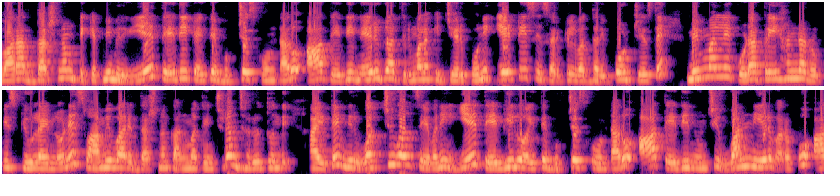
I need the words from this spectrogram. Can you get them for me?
ద్వారా దర్శనం టికెట్ని మీరు ఏ తేదీకి అయితే బుక్ చేసుకుంటారో ఆ తేదీ నేరుగా తిరుమలకి చేరుకొని ఏటీసీ సర్కిల్ వద్ద రిపోర్ట్ చేస్తే మిమ్మల్ని కూడా త్రీ హండ్రెడ్ రూపీస్ క్యూ లైన్లోనే స్వామివారి దర్శనం అనుమతించడం జరుగుతుంది. అయితే మీరు వర్చువల్ సేవని ఏ తేదీలో అయితే బుక్ చేసుకుంటారో ఆ తేదీ నుంచి వన్ ఇయర్ వరకు ఆ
